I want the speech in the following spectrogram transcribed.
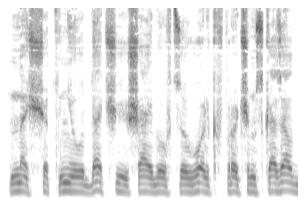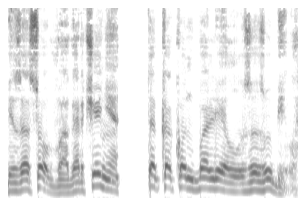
Насчет неудачи шайбовцев Вольк, впрочем, сказал без особого огорчения, так как он болел за зубило.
